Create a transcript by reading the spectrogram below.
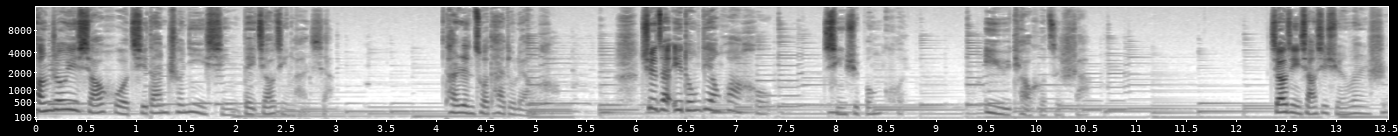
杭州一小伙骑单车逆行被交警拦下，他认错态度良好，却在一通电话后。情绪崩溃，抑郁跳河自杀。交警详细询问时，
